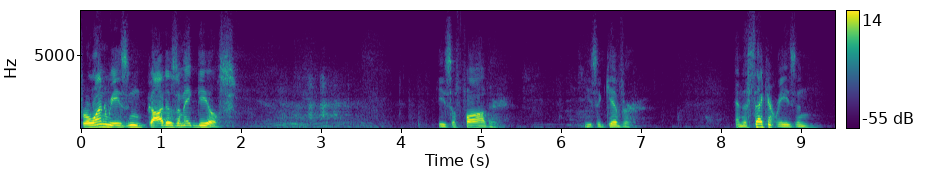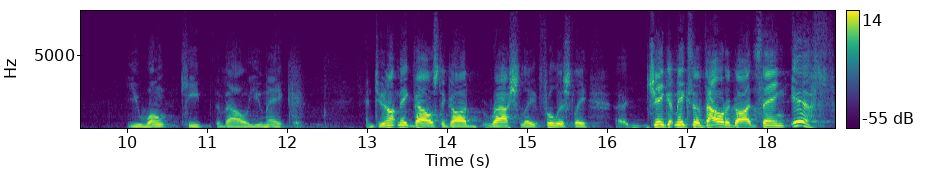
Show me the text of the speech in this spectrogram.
For one reason, God doesn't make deals. He's a father, He's a giver. And the second reason, you won't keep the vow you make. And do not make vows to God rashly, foolishly. Uh, Jacob makes a vow to God saying, If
